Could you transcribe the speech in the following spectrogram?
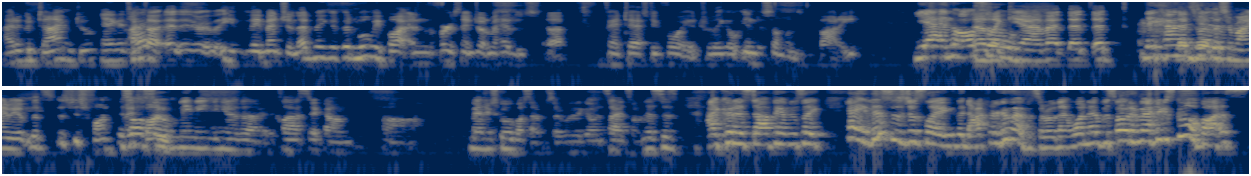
I had a good time too. You had a good I time. thought uh, uh, they mentioned that'd make a good movie plot, and the first thing that jumped in my head was uh, Fantastic Voyage, where they go into someone's body. Yeah, and And also was like, yeah, that that that they kind of that's did. what this reminded me of. It's, it's just fun. This It's also fun. made me, you know, the, classic um, uh, Magic School Bus episode where they go inside someone. This is, I couldn't stop thinking, I'm just like, hey, this is just like the Doctor Who episode of that one episode of Magic School Bus.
